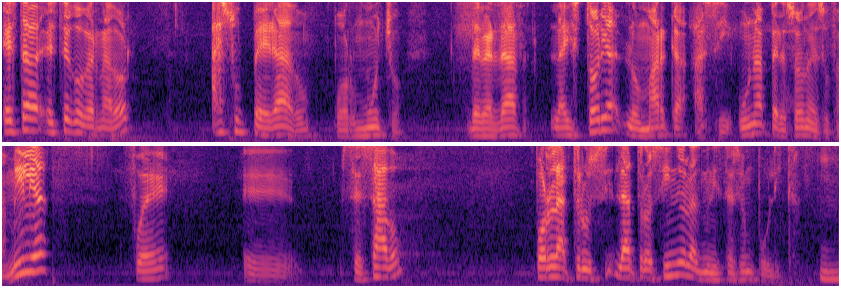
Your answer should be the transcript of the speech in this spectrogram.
Esta, este gobernador ha superado por mucho, de verdad, la historia lo marca así. Una persona de su familia fue eh, cesado por la latrocinio de la administración pública. Mm.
